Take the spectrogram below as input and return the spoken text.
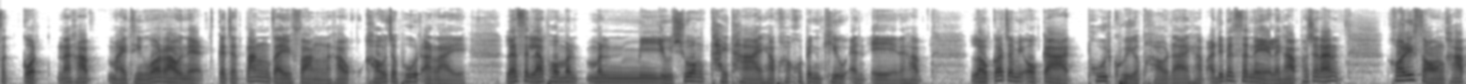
สะกดนะครับ หมายถึงว่าเราเนี่ยก็จะตั้งใจฟังนะครับ เขาจะพูดอะไร และเสร็จแล้วพอมันมันมีอยู่ช่วงท้ายๆครับเขาก็เป็น Q&A นะครับ เราก็จะมีโอกาสพูดคุยกับเขาได้ครับ อันนี้เป็นเสน่ห์เลยครับ เพราะฉะนั้นข้อที่ 2 ครับ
